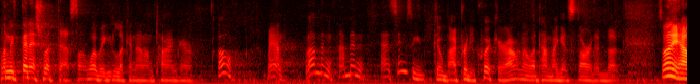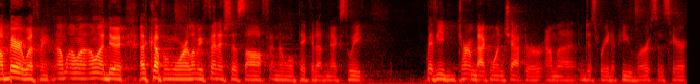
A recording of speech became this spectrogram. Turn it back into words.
let me finish with this. What are we looking at on time here? Oh, man. I've been, I've been, that seems to go by pretty quick here. I don't know what time I get started, but so anyhow, bear with me. I, I, want to do a, a couple more. Let me finish this off, and then we'll pick it up next week. If you turn back one chapter, I'm going to just read a few verses here.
